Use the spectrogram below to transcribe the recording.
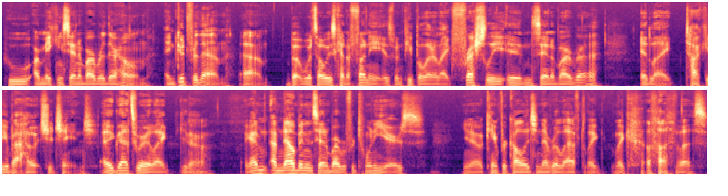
who are making Santa Barbara their home, and good for them. Um, but what's always kind of funny is when people are like freshly in Santa Barbara and like talking about how it should change. I think that's where like you know, like I'm I've now been in Santa Barbara for 20 years. You know, came for college and never left, like like a lot of us.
